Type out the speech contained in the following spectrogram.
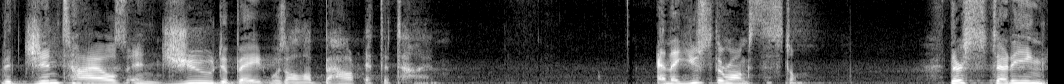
the Gentiles and Jew debate was all about at the time. And they used the wrong system. They're studying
